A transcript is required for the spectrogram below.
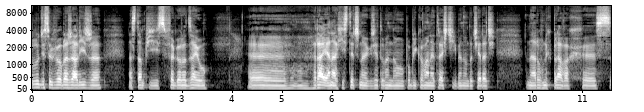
ludzie sobie wyobrażali, że nastąpi swego rodzaju e, raj anarchistyczny, gdzie tu będą publikowane treści i będą docierać na równych prawach e, z,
